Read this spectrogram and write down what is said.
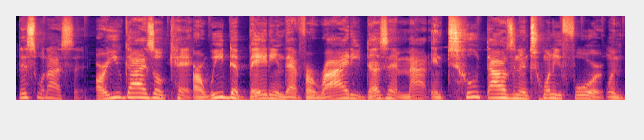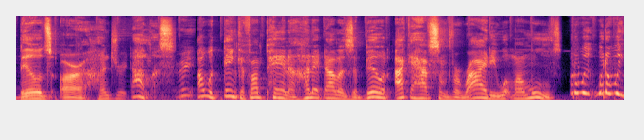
this is what I said. Are you guys okay? Are we debating that variety doesn't matter? In 2024, when builds are a $100, right? I would think if I'm paying a $100 a build, I could have some variety with my moves. What are we, what are we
